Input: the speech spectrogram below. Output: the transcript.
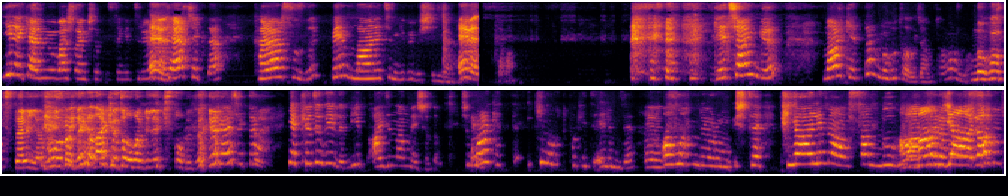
yine kendimi başlangıç noktasına getiriyor. Evet. Gerçekten kararsızlık benim lanetim gibi bir şey yani. Evet. Geçen gün marketten nohut alacağım tamam mı? Nohut de ya. Nohut ne kadar kötü olabilir ki sonucu. Gerçekten ya kötü değil de bir aydınlanma yaşadım. Şimdi Evet. markette iki nohut paketi elimde. Evet. Allah'ım diyorum işte piyale mi alsam, Nuh'u Aman ya? Rabbim.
